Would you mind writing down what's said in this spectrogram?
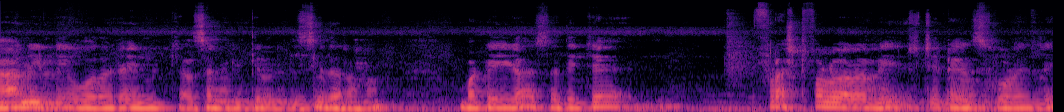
ನಾನು ಇಲ್ಲಿ ಹೋದಾಗ ಇನ್ನು ಕೆಲಸ ನಡೀತಿಲ್ಲ ನಿಲ್ಲಿಸಿದಾರನು ಬಟ್ ಈಗ ಸದ್ಯಕ್ಕೆ ಫಸ್ಟ್ ಫ್ಲೋರಲ್ಲಿ ಟೈಲ್ಸ್ಗಳಲ್ಲಿ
